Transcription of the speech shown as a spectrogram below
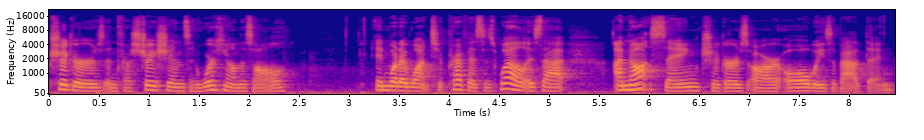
triggers and frustrations and working on this all. And what I want to preface as well is that I'm not saying triggers are always a bad thing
